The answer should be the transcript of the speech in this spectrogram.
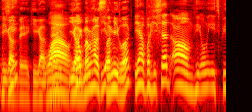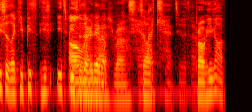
He Is got he? big. He got Wow. big. Yo, No, remember how yeah. he looked? Yeah, but he said um he only eats pieces. Like he piece he eats pieces oh every day gosh, bro. Damn, So- I can't do that. Bro, he got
